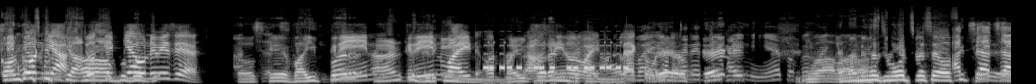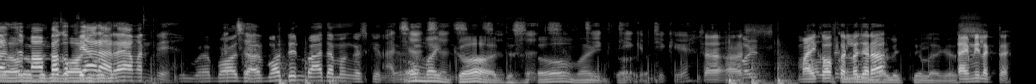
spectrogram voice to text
कौन कौन किया जो हाँ, स्किप किया? उन्हीं में से है okay viper and green white और ग्रीन और व्हाइट अरे ब्लैक तो मैंने देखा ही नहीं है तो फिर। एनोनिमस वोट्स में से ऑफ़ ही? अच्छा अच्छा अच्छा। मामा को प्यार आ रहा है अमन पे। बहुत अच्छा। ज़्यादा बहुत दिन बाद अमंग अस खेल रहे हैं। अच्छा Oh अच्छा, God. अच्छा, अच्छा, Oh अच्छा, my ठीक है ठीक है। अच्छा माइक ऑफ़ कर लो जरा। टाइम नहीं लगता। है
